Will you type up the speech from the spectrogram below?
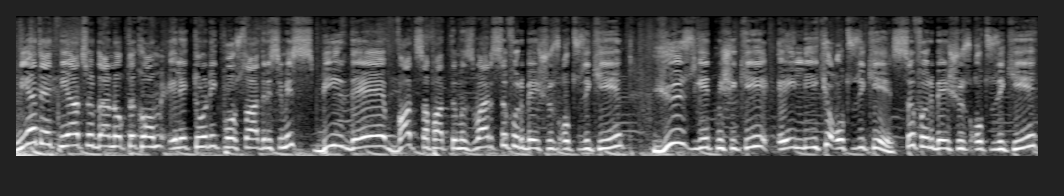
Nihatetnihatsırdar.com elektronik posta adresimiz. Bir de WhatsApp hattımız var 0532 172 52 32 0532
